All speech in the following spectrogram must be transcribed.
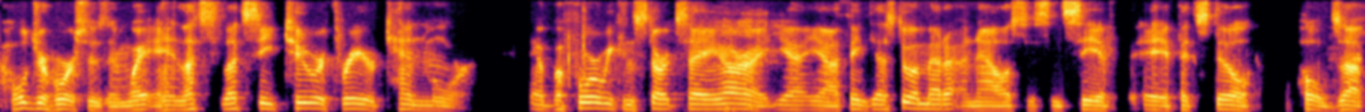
hold your horses and wait and let's let's see two or three or ten more before we can start saying all right yeah yeah i think let's do a meta-analysis and see if if it still holds up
